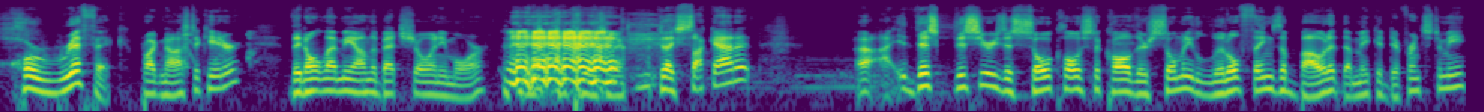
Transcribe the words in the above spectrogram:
horrific prognosticator. They don't let me on the bet show anymore because I suck at it. Uh, I, this this series is so close to call. There's so many little things about it that make a difference to me.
